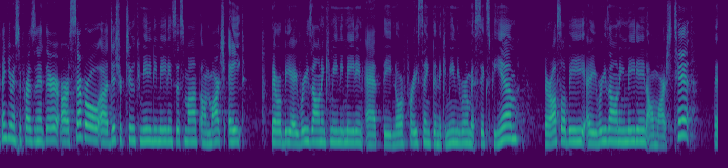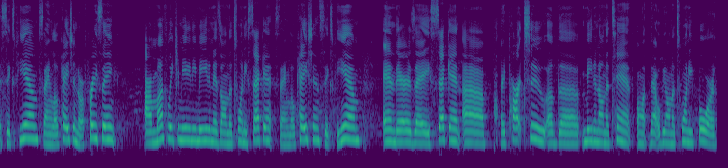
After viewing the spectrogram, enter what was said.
Thank you, Mr. President. There are several uh, District 2 community meetings this month. On March 8th, there will be a rezoning community meeting at the North Precinct in the community room at 6 p.m. There will also be a rezoning meeting on March 10th at 6 p.m., same location, North Precinct. Our monthly community meeting is on the 22nd, same location, 6 p.m. And there is a second, uh, p- a part two of the meeting on the 10th, on- that will be on the 24th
